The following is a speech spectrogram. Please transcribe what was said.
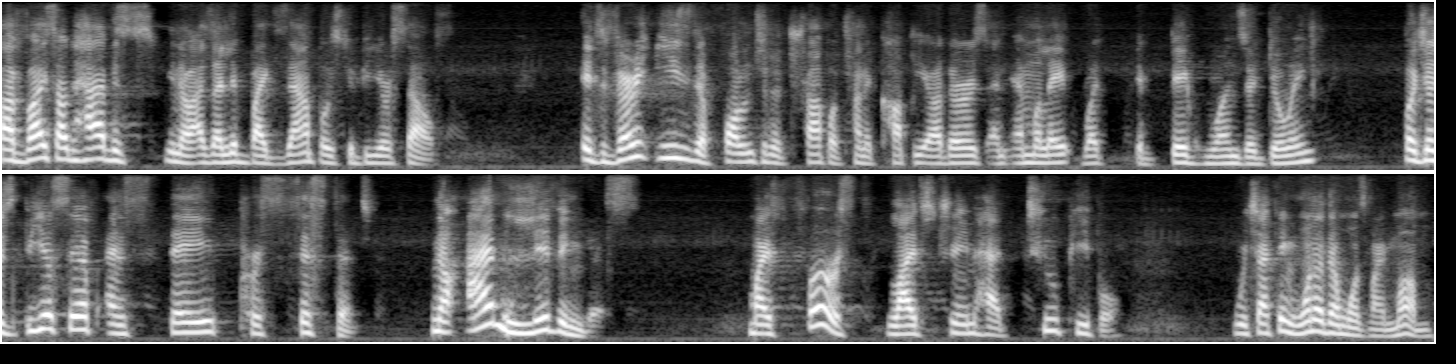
Advice I'd have is, you know, as I live by example, is to be yourself it's very easy to fall into the trap of trying to copy others and emulate what the big ones are doing. But just be yourself and stay persistent. Now, I'm living this. My first live stream had two people, which I think one of them was my mom.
